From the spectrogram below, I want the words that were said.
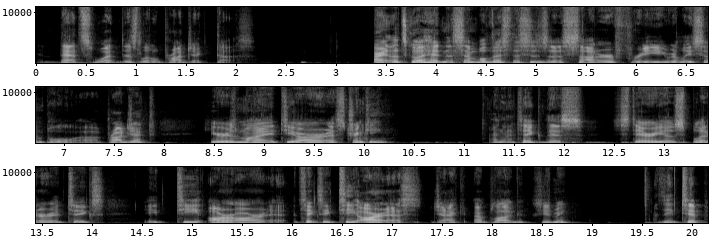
And that's what this little project does. All right, let's go ahead and assemble this. This is a solder-free, really simple uh, project. Here is my TRS Trinkey. I'm going to take this stereo splitter. It takes a TRR, it takes a TRS jack, a plug, excuse me. It's a tip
